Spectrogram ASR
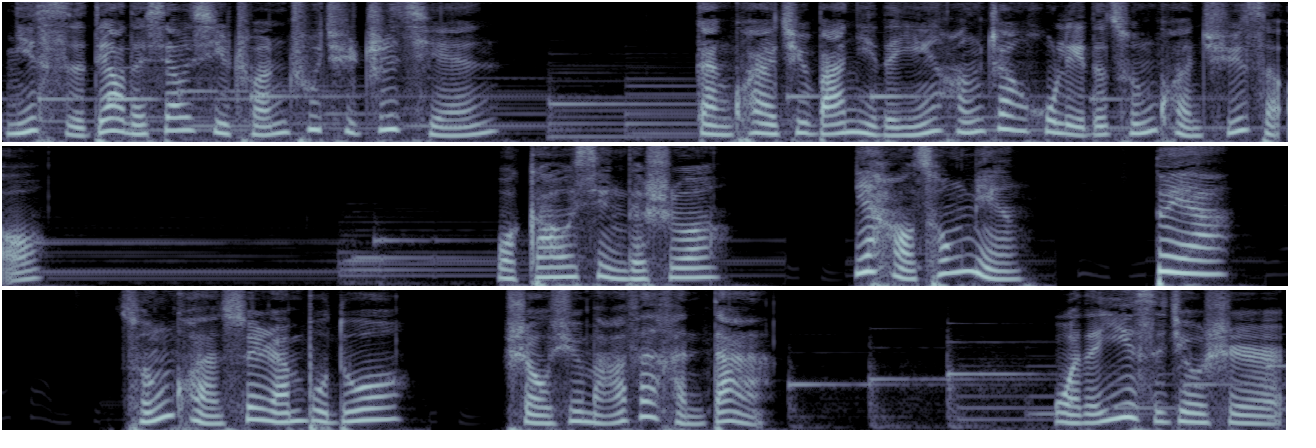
你死掉的消息传出去之前，赶快去把你的银行账户里的存款取走？”我高兴地说：“你好聪明！对呀，存款虽然不多，手续麻烦很大。我的意思就是。”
